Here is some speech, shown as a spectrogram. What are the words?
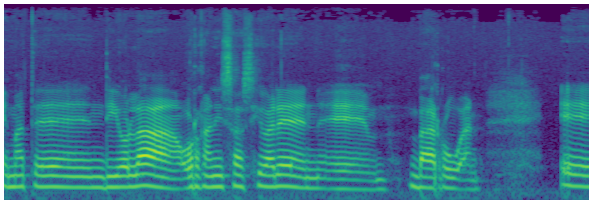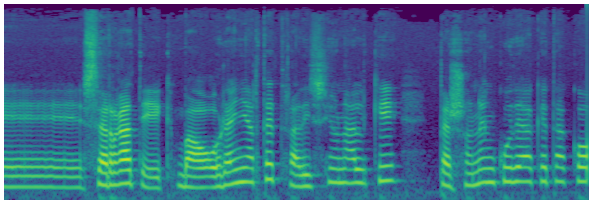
ematen diola organizazioaren e, barruan. E, zergatik, ba, orain arte tradizionalki personen kudeaketako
